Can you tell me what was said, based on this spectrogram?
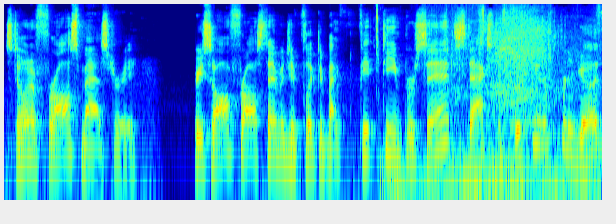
Stone of Frost Mastery. Increase all frost damage inflicted by 15%, stacks to 50, that's pretty good.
